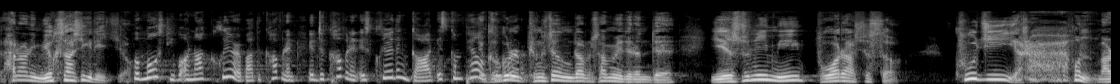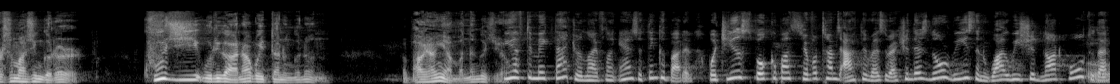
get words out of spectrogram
하나님 역사하시게 돼 있죠. But most people are not clear about the covenant. If the covenant is clear, then God is compelled 그걸. 평생 응답을 삼아야 되는데 예수님이 부활하셔서 굳이 여러 번 말씀하신 거를 굳이 우리가 안 하고 있다는 거는 방향이 안 맞는 거죠. You have to make that your lifelong answer. Think about it. What Jesus spoke about several times after resurrection, there's no reason why we should not hold to that.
